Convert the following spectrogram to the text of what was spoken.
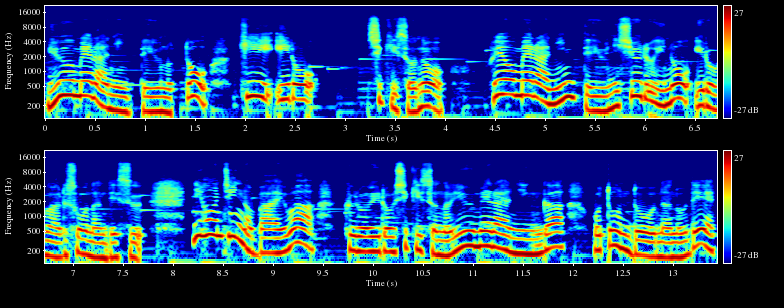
ユーメラニンっていうのと黄色色素のフェオメラニンっていう2種類の色があるそうなんです。日本人の場合は黒色色素のユーメラニンがほとんどなので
